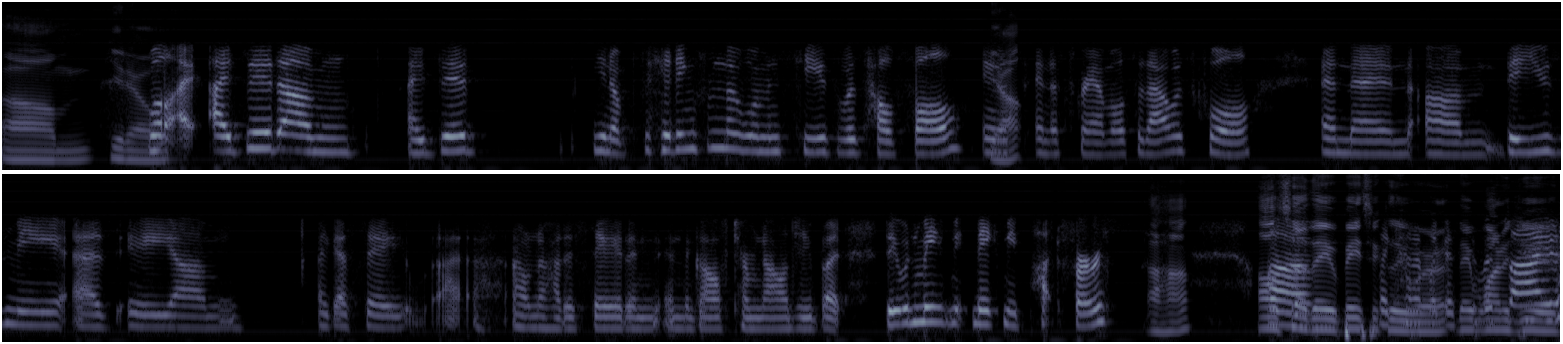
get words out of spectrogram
Um, you know, Well, I, I did, um, I did, you know, hitting from the women's tees was helpful in, Yeah. in a scramble, so that was cool. And then um, they used me as a, um, I guess a, I I don't know how to say it in, in the golf terminology, but they would make me, make me putt first. uh huh. Also, Um, they like basically of were like they wanted you,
